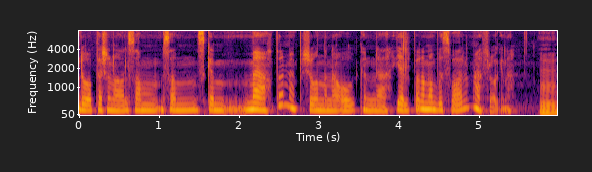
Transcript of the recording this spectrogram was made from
då personal som, som ska möta de här personerna och kunna hjälpa dem att besvara de här frågorna. Mm.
